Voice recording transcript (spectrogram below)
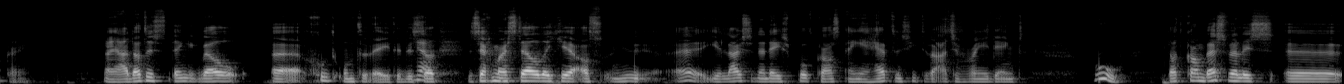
Oké. Nou ja, dat is denk ik wel uh, goed om te weten. Dus dat, zeg maar, stel dat je als nu, je luistert naar deze podcast en je hebt een situatie waarvan je denkt, hoe, dat kan best wel eens uh, uh,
